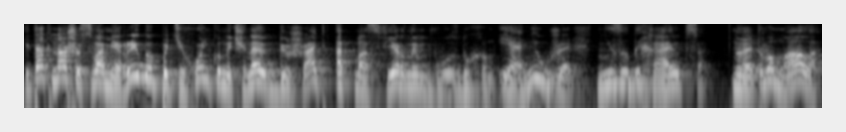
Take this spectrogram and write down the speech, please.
Итак, наши с вами рыбы потихоньку начинают дышать атмосферным воздухом, и они уже не задыхаются. Но этого мало,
